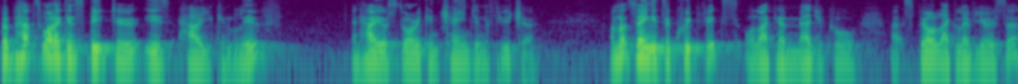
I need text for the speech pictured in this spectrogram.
But perhaps what I can speak to is how you can live and how your story can change in the future. I'm not saying it's a quick fix or like a magical uh, spell like Leviosa,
